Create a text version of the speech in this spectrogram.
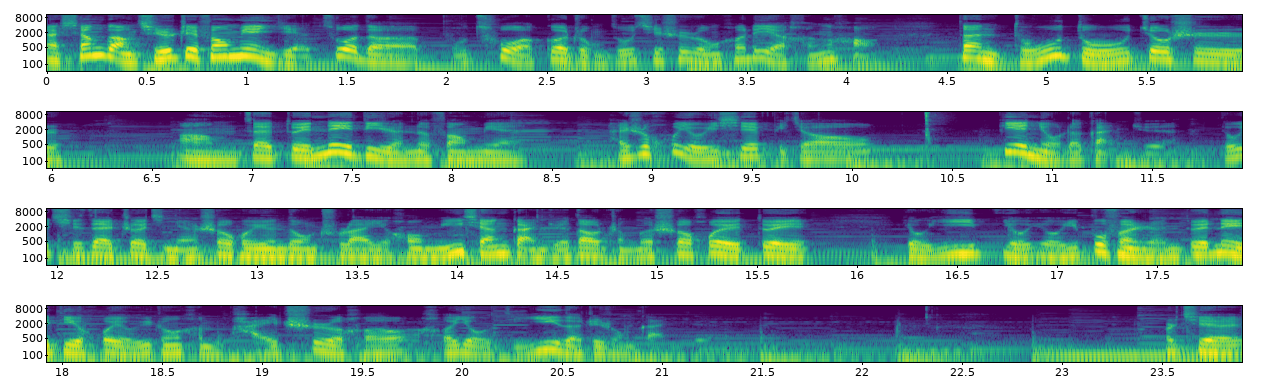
那香港其实这方面也做得不错，各种族其实融合的也很好。但独独就是，嗯，在对内地人的方面，还是会有一些比较别扭的感觉。尤其在这几年社会运动出来以后，明显感觉到整个社会对。有一有有一部分人对内地会有一种很排斥和和有敌意的这种感觉，而且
